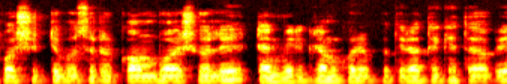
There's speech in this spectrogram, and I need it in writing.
পঁয়ষট্টি বছরের কম বয়স হলে টেন মিলিগ্রাম করে প্রতি রাতে খেতে হবে।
